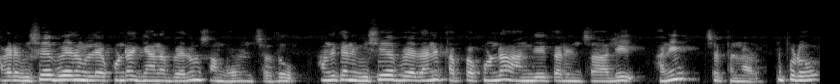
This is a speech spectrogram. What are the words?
అక్కడ విషయ భేదం లేకుండా జ్ఞాన భేదం సంభవించదు. అందుకని విషయ భేదాన్ని తప్పకుండా అంగీకరించాలి అని చెప్తున్నాడు. ఇప్పుడు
